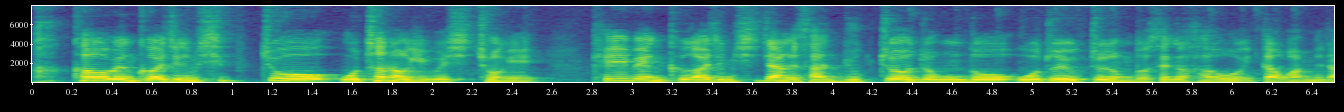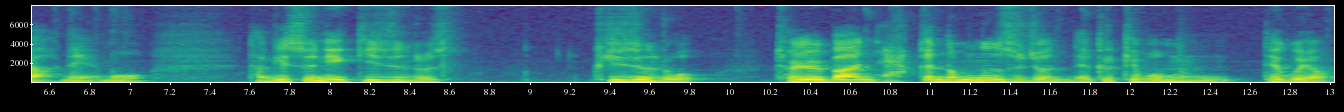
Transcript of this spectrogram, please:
카카오뱅크가 지금 10조 5천억이고요, 시총이. K뱅크가 지금 시장에서 한 6조 정도, 5조, 6조 정도 생각하고 있다고 합니다. 네, 뭐, 단기 순이익 기준으로, 기준으로 절반 약간 넘는 수준, 네, 그렇게 보면 되고요.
